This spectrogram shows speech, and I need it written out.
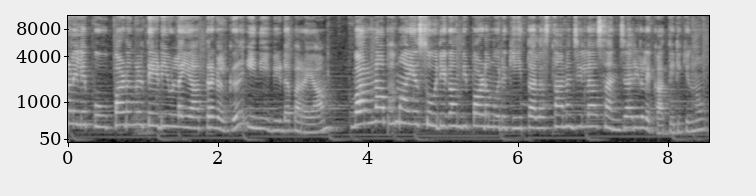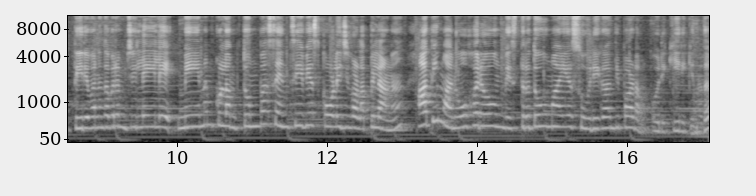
സംസ്ഥാനങ്ങളിലെ പൂപ്പാടങ്ങൾ തേടിയുള്ള യാത്രകൾക്ക് ഇനി വിട പറയാം. വർണാഭമായ സൂര്യകാന്തിപ്പാടം ഒരുക്കി തലസ്ഥാന ജില്ലാ സഞ്ചാരികളെ കാത്തിരിക്കുന്നു. തിരുവനന്തപുരം ജില്ലയിലെ മേനംകുളം തുമ്പ സെന്റ് സേവിയസ് കോളേജ് വളപ്പിലാണ് അതിമനോഹരവും വിസ്തൃതവുമായ സൂര്യകാന്തിപ്പാടം ഒരുക്കിയിരിക്കുന്നത്.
